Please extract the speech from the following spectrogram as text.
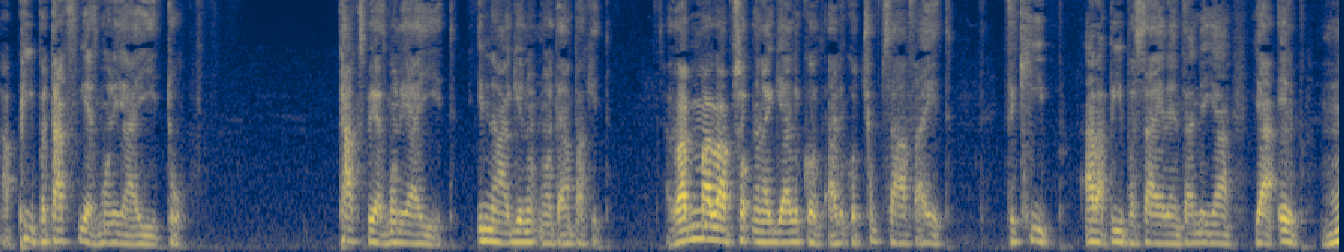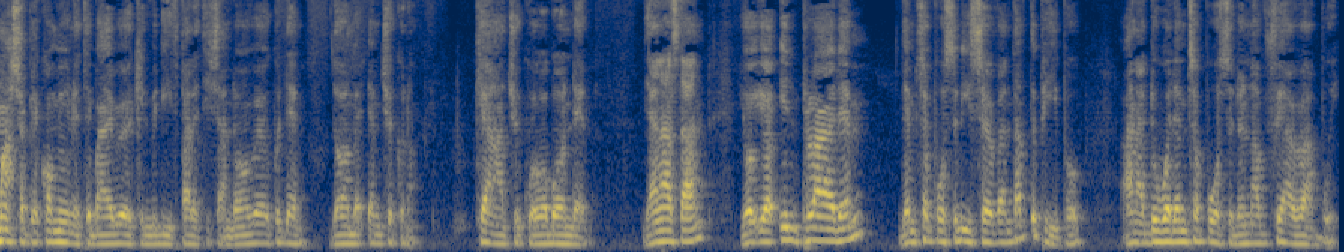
And people taxpayers money I eat too. Taxpayers money I eat. Him not give nothing out of pocket. Rob him a something and I get a little a little chups off of it. To keep other people silent and then you, you help mash up your community by working with these politicians. Don't work with them. Don't make them you know can't trick over on them. You understand? You, you employ them, them supposed to be servant of the people, and I do what them supposed to do, not fear rob way.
